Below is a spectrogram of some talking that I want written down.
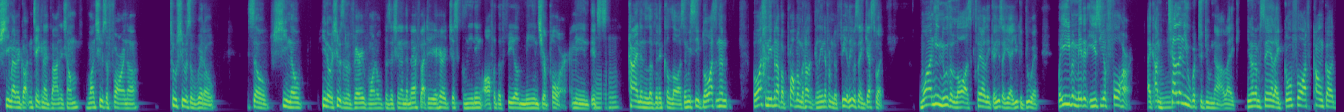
she might have gotten taken advantage of. One, she was a foreigner. Two, she was a widow. So she know you know she was in a very vulnerable position. And the mere fact that you're here just gleaning off of the field means you're poor. I mean, it's mm-hmm. kind of in the Levitical laws. And we see Boaz and him, Boaz didn't even have a problem with her gleaning from the field. He was saying, guess what? One, he knew the laws clearly because he was like, yeah, you could do it. But he even made it easier for her. Like, I'm mm-hmm. telling you what to do now. Like, you know what I'm saying? Like, go forth, conquer.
